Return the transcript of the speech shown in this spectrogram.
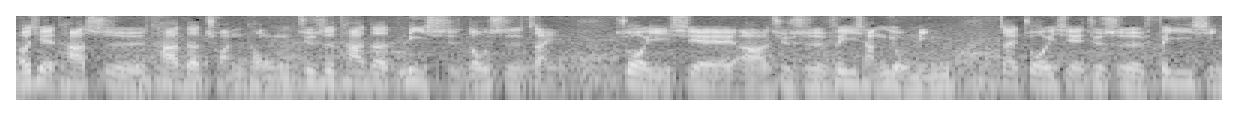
而且它是它的传统，就是它的历史都是在做一些啊，就是非常有名，在做一些就是飞行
